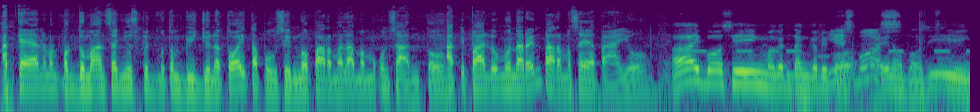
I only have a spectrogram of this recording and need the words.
At kaya naman pag dumaan sa newsfeed mo tong video na to ay tapusin mo para malaman mo kung saan to. At ipalo mo na rin para masaya tayo. Hi, bossing. Magandang gabi po. Yes, boss. Ayun o, bossing.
